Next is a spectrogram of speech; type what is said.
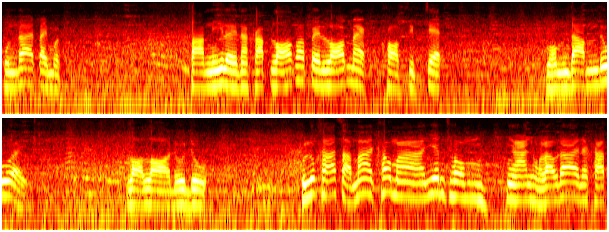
คุณได้ไปหมด ตามนี้เลยนะครับ ล้อก็เป็นล้อแม็กขอบ 17ลมดำด้วย หล่อๆดูดูคุณลูกค้าสามารถเข้ามาเยี่ยมชมงานของเราได้นะครับ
